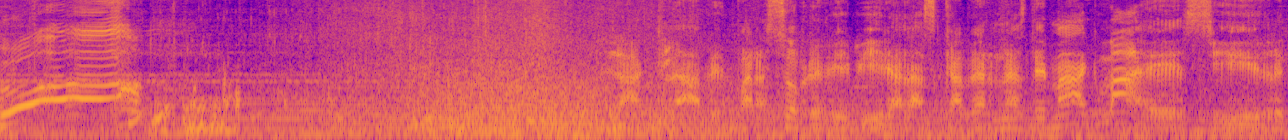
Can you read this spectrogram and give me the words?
¡Oh! La clave para sobrevivir a las cavernas de magma es ir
